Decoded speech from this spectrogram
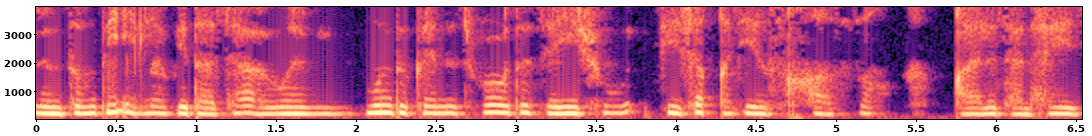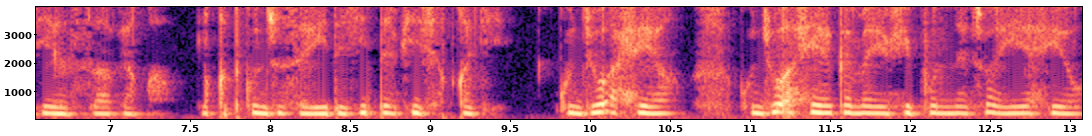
لم تمض إلا بضعة أعوام منذ كانت روضة تعيش في شقتها الخاصة قالت عن حياتها السابقة لقد كنت سعيدة جدا في شقتي كنت أحيا كنت أحيا كما يحب الناس أن يحيوا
